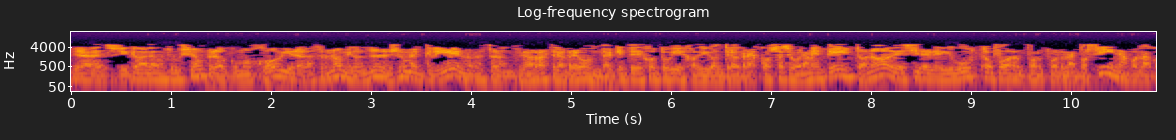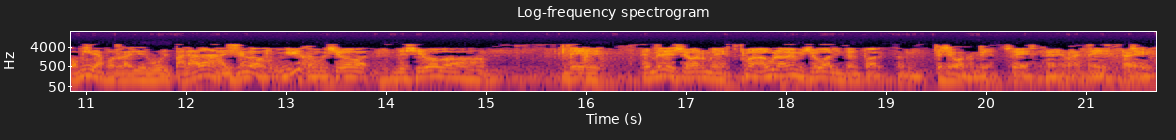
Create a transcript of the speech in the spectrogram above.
era, dedicaba a la construcción, pero como hobby era gastronómico. Entonces yo me crié en los restaurantes. Me ahorraste la pregunta, ¿qué te dejó tu viejo? Digo, entre otras cosas, seguramente esto, ¿no? De decir el, el gusto por, por, por la cocina, por la comida, por la, el, el paladar. Mi viejo me llevaba, me llevaba de, en vez de llevarme, bueno, alguna vez me llevó a Little Park también. Te llevó también. Sí, sí. Sí, bueno, sí, está bien.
